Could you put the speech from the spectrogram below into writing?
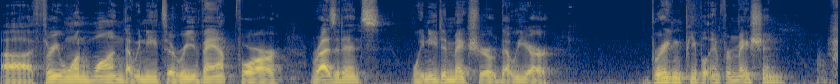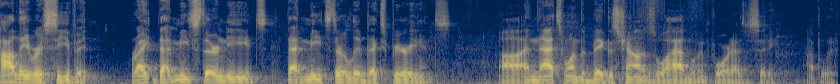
uh, 311 that we need to revamp for our residents. We need to make sure that we are bringing people information, how they receive it, right? That meets their needs, that meets their lived experience. Uh, and that's one of the biggest challenges we'll have moving forward as a city, I believe.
